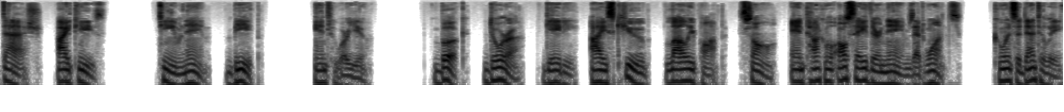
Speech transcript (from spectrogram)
dash, ITs. Team name, Beep. And who are you? Book, Dora, Gaty, Ice Cube, Lollipop, Saw, and Taco all say their names at once. Coincidentally,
